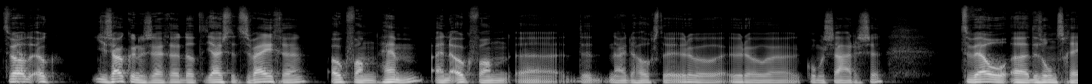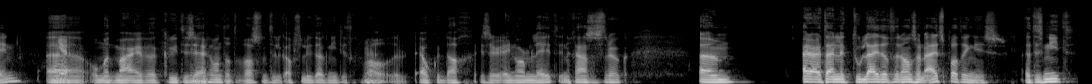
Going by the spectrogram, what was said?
Terwijl er ook, je zou kunnen zeggen dat juist het zwijgen, ook van hem en ook van eh, de, nou, de hoogste euro- euro-commissarissen, terwijl eh, de zon scheen, eh, Ja. om het maar even cru te zeggen, want dat was natuurlijk absoluut ook niet het geval. Elke dag is er enorm leed in de Gazastrook. Ehm er uiteindelijk toe leidt dat er dan zo'n uitspatting is. Het is niet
